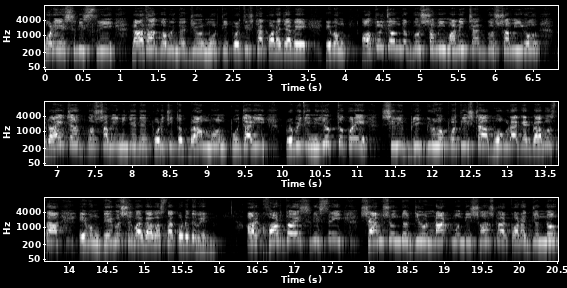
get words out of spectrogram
করে শ্রী শ্রী রাধা গোবিন্দ জিউর মূর্তি প্রতিষ্ঠা করা যাবে এবং অতুলচন্দ্র গোস্বামী, মানিকচাঁদ গোস্বামী ও রায়চাঁদ গোস্বামী নিজেদের পরিচিত ব্রাহ্মণ পূজারী প্রভৃতি নিযুক্ত করে শ্রী বিগ্রহ প্রতিষ্ঠা, ভোগরাগের ব্যবস্থা এবং দেবসেবার ব্যবস্থা করে দেবেন। আর খড়দয় শ্রী শ্রী শ্যামসুন্দর জিউর নাট মন্দির সংস্কার করার জন্য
